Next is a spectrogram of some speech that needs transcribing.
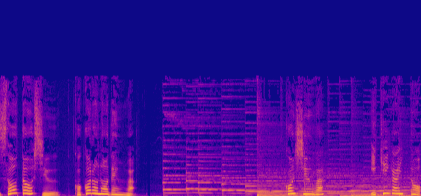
総統集心の電話。今週は「生きがいと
